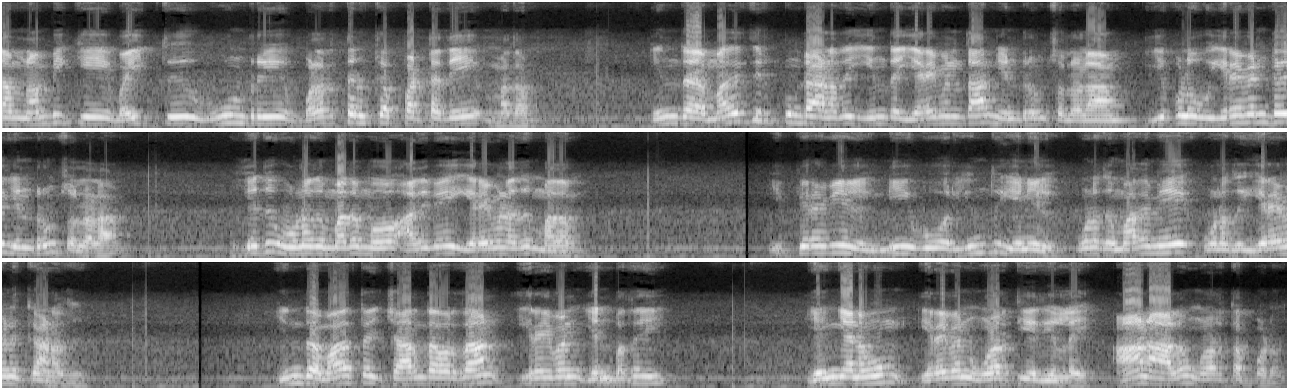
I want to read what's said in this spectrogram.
நம் நம்பிக்கையை வைத்து ஊன்றி வளர்த்தெடுக்கப்பட்டதே மதம். இந்த மதத்திற்குண்டானது இந்த இறைவன்தான் என்றும் சொல்லலாம் இவ்வளவு இறைவன்கள் என்றும் சொல்லலாம். எது உனது மதமோ அதுவே இறைவனது மதம். இப்பிறவில் நீ ஓர் இந்து எனில் உனது மதமே உனது இறைவனுக்கானது. இந்த மதத்தை சார்ந்தவர்தான் இறைவன் என்பதை எங்கெனவும் இறைவன் உணர்த்தியதில்லை. ஆனாலும் உணர்த்தப்படும்.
